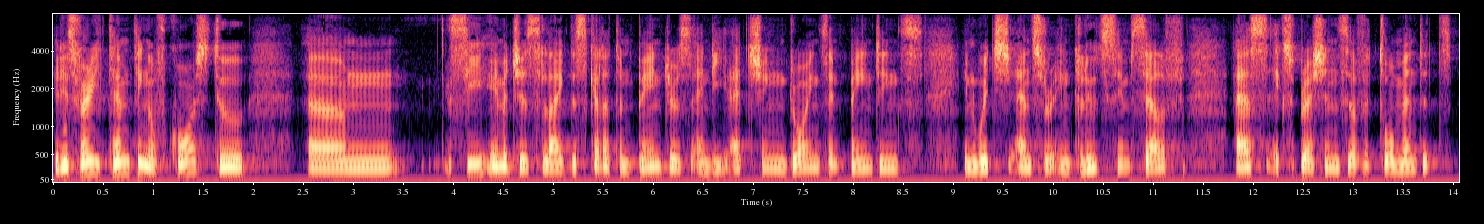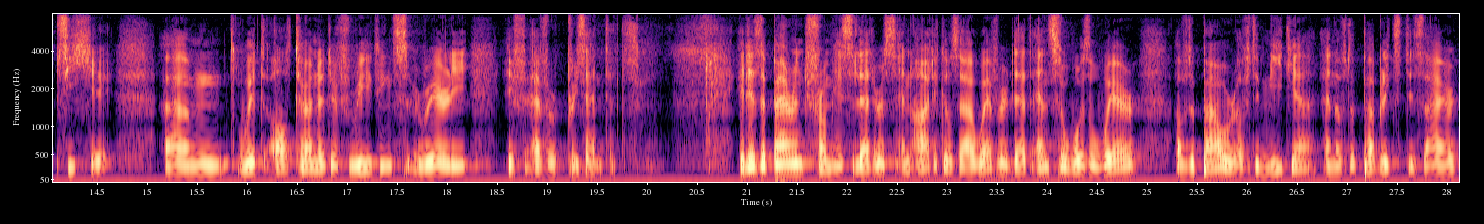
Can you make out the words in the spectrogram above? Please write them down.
It is very tempting, of course, to um, see images like the skeleton painters and the etching drawings and paintings in which Ensor includes himself as expressions of a tormented psyche, um, with alternative readings rarely, if ever, presented. It is apparent from his letters and articles, however, that Ensor was aware of the power of the media and of the public's desire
